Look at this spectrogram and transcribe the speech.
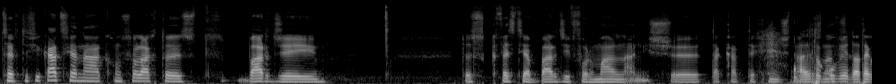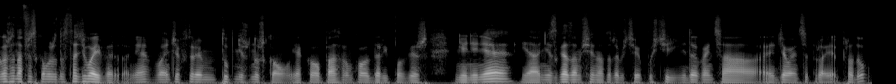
certyfikacja na konsolach to jest bardziej. To jest kwestia bardziej formalna niż y, taka techniczna. Ale to znaczy- głównie dlatego, że na wszystko możesz dostać waiver, no nie? W momencie, w którym tupniesz nóżką jako platform holder i powiesz nie, nie, nie, ja nie zgadzam się na to, żebyście wypuścili nie do końca e, działający produkt,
